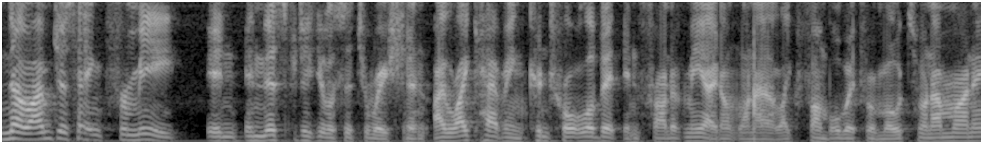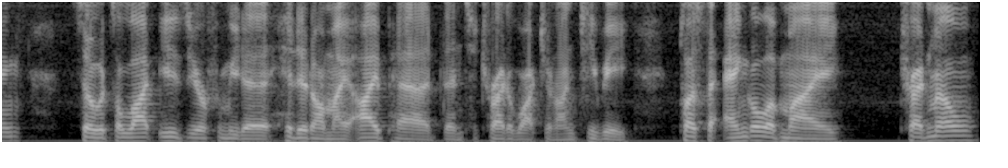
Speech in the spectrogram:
No, I'm just saying for me in in this particular situation, I like having control of it in front of me. I don't want to like fumble with remotes when I'm running. So it's a lot easier for me to hit it on my iPad than to try to watch it on TV. Plus the angle of my treadmill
